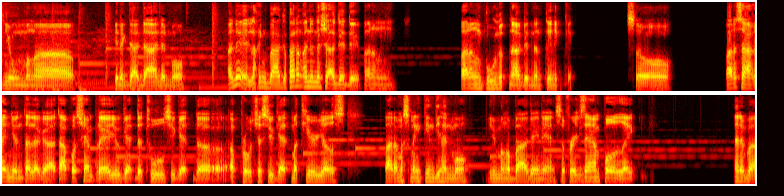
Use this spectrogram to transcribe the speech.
yung mga pinagdadaanan mo, ano eh, laking baga. Parang ano na siya agad eh. Parang parang bunot na agad ng tinik eh. So, para sa akin yun talaga. Tapos syempre, you get the tools, you get the approaches, you get materials para mas maintindihan mo yung mga bagay na yan. So for example, like, ano ba?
